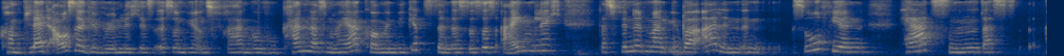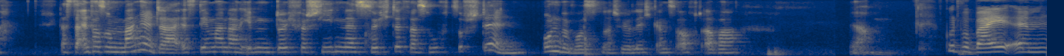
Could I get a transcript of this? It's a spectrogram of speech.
komplett Außergewöhnliches ist und wir uns fragen, wo, wo kann das nur herkommen? Wie gibt es denn das? Das ist eigentlich, das findet man überall in, in so vielen Herzen, dass dass da einfach so ein Mangel da ist, den man dann eben durch verschiedene Süchte versucht zu stillen. Unbewusst natürlich, ganz oft, aber ja. Gut, wobei ähm,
